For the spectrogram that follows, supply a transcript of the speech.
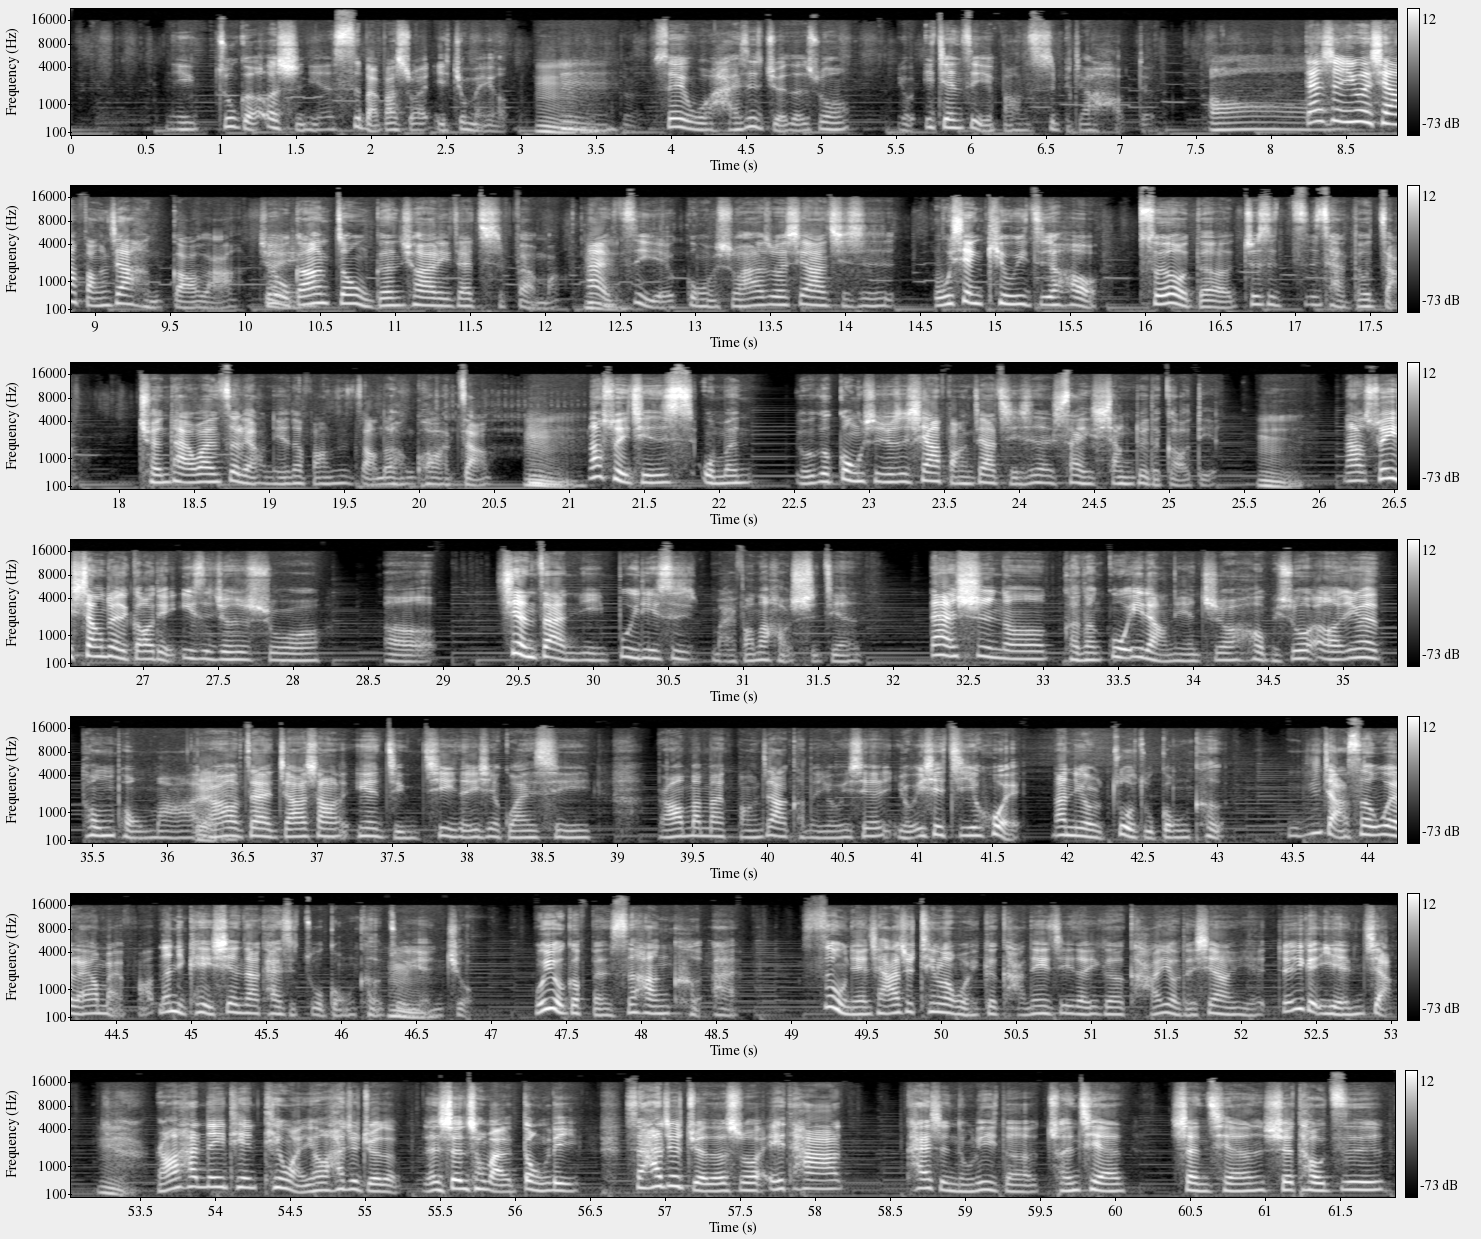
你租个二十年，四百八十万也就没有，嗯，对，所以我还是觉得说有一间自己的房子是比较好的。哦。但是因为现在房价很高啦，就我刚刚中午跟邱爱丽在吃饭嘛，她也自己也跟我说，她说现在其实无限 QE 之后，所有的就是资产都涨，全台湾这两年的房子涨得很夸张，嗯，那所以其实我们。有一个共识，就是现在房价其实在相对的高点，嗯，那所以相对的高点意思就是说，呃，现在你不一定是买房的好时间，但是呢，可能过一两年之后，比如说呃，因为通膨嘛，然后再加上因为景气的一些关系，然后慢慢房价可能有一些有一些机会，那你有做足功课，你假设未来要买房，那你可以现在开始做功课做研究。嗯、我有个粉丝很可爱。四五年前，他去听了我一个卡内基的一个卡友的现场演，就一个演讲。嗯，然后他那一天听完以后，他就觉得人生充满了动力，所以他就觉得说，诶，他开始努力的存钱、省钱、学投资，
